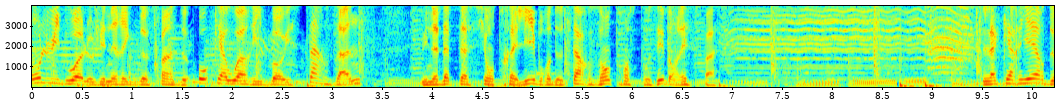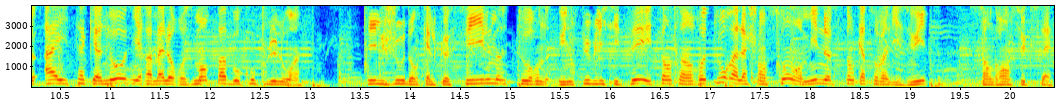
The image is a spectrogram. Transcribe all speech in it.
on lui doit le générique de fin de Okawari Boys Tarzans, une adaptation très libre de Tarzan transposé dans l'espace. La carrière de Ai Takano n'ira malheureusement pas beaucoup plus loin. Il joue dans quelques films, tourne une publicité et tente un retour à la chanson en 1998, sans grand succès.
